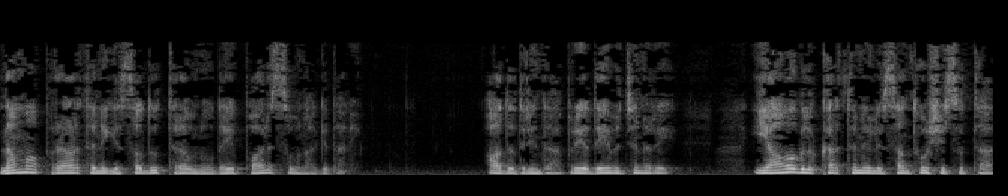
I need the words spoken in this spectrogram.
ನಮ್ಮ ಪ್ರಾರ್ಥನೆಗೆ ಸದುತ್ತರವನ್ನು ದಯಪಾಲಿಸುವನಾಗಿದ್ದಾನೆ ಆದುದರಿಂದ ಪ್ರಿಯ ದೇವಜನರೇ, ಯಾವಾಗಲೂ ಕರ್ತನೆಯಲ್ಲಿ ಸಂತೋಷಿಸುತ್ತಾ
